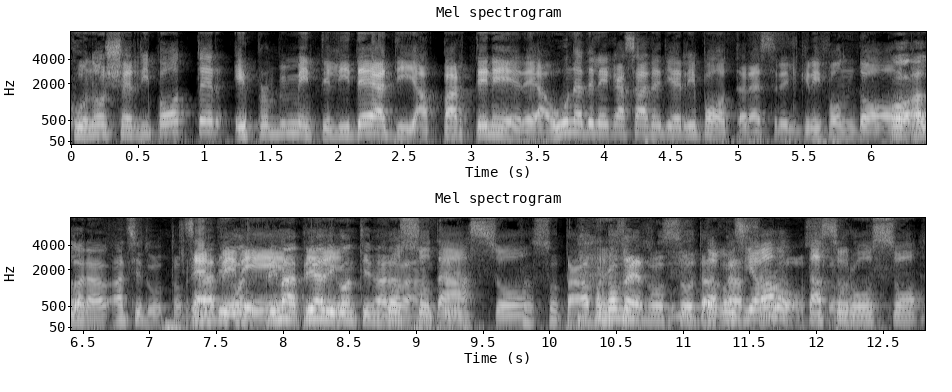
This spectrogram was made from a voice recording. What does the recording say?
conosce Harry Potter e probabilmente l'idea di appartenere a una delle casate di Harry Potter, essere il Grifondoro, Oh, allora, anzitutto, prima di, Serpeverde, prima- prima di continuare rosso avanti. tasso. Rosso tasso. Ma cos'è il rosso tasso? chiama? rosso. Tasso rosso.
